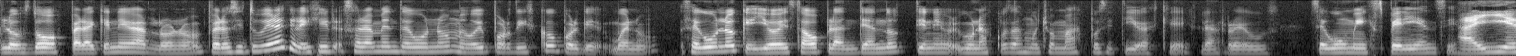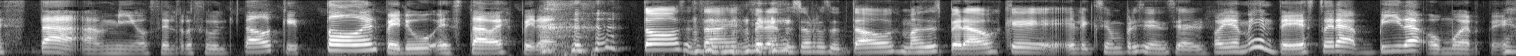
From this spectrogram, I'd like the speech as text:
los dos, ¿para qué negarlo, no? Pero si tuviera que elegir solamente uno, me voy por disco porque, bueno, según lo que yo he estado planteando, tiene algunas cosas mucho más positivas que las Reus, según mi experiencia. Ahí está, amigos, el resultado que todo el Perú estaba esperando. Todos estaban esperando esos resultados más esperados que elección presidencial. Obviamente, esto era vida o muerte.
